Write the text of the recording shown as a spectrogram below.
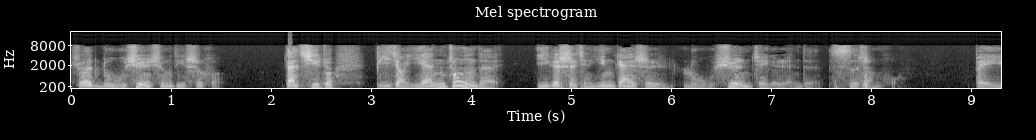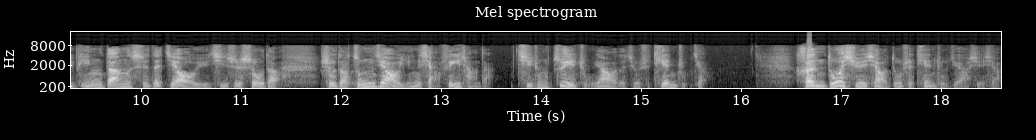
说鲁迅兄弟失和，但其中比较严重的一个事情，应该是鲁迅这个人的私生活。北平当时的教育其实受到受到宗教影响非常大，其中最主要的就是天主教，很多学校都是天主教学校。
